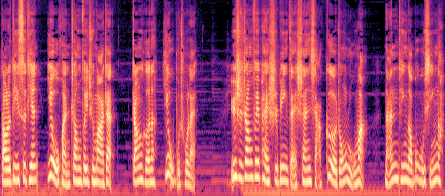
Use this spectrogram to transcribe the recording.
到了第四天，又换张飞去骂战，张合呢又不出来。于是张飞派士兵在山下各种辱骂。难听到不行啊！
